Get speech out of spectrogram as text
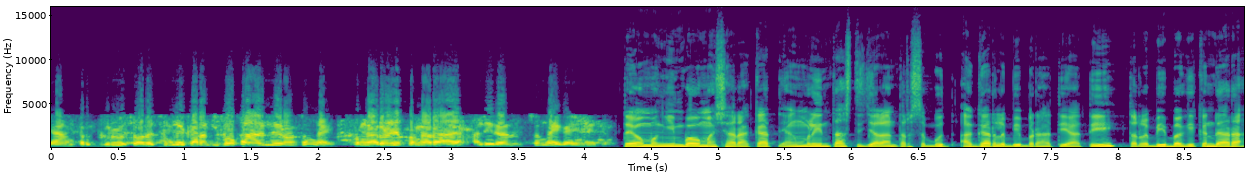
yang tergerus oleh sungai karena di bawah kan aliran sungai. Pengaruhnya pengaruh aliran sungai kayaknya itu. Theo mengimbau masyarakat yang melintas di jalan tersebut agar lebih berhati-hati, terlebih bagi kendaraan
